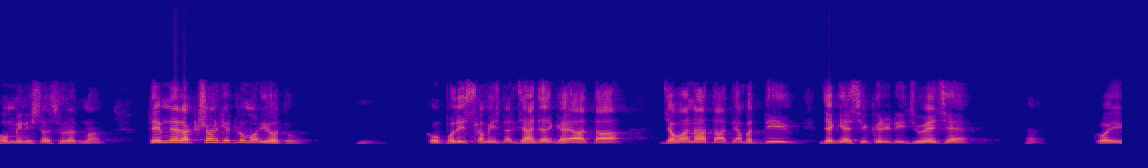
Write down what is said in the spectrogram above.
હોમ મિનિસ્ટર સુરતમાં તો એમને રક્ષણ કેટલું મળ્યું હતું? કોઈ પોલીસ કમિશનર જ્યાં જ્યાં ગયા હતા, જવાના હતા, ત્યાં બધી જગ્યાએ સિક્યુરિટી જુએ છે? કોઈ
